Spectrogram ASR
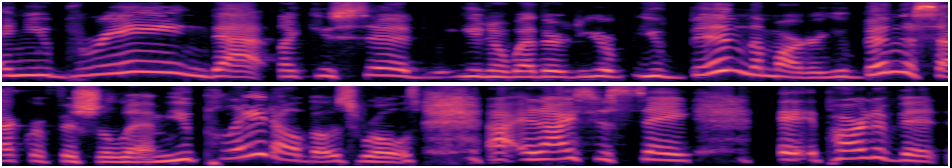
and you bring that, like you said, you know, whether you're, you've been the martyr, you've been the sacrificial lamb, you played all those roles. Uh, and I just say it, eh, part of it,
